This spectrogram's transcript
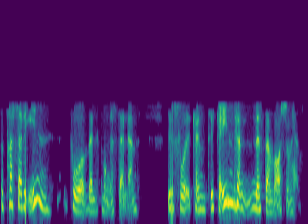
Då passar det in på väldigt många ställen. Du får, kan trycka in den nästan var som helst.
